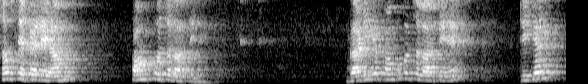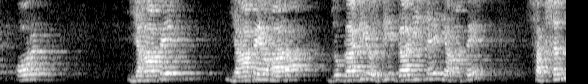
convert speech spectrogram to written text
सबसे पहले हम पंप को चलाते हैं। गाड़ी के पंप को चलाते हैं। ठीक है? और यहाँ पे यहाँ पे हमारा जो गाड़ी होती है, गाड़ी से यहाँ पे सक्शन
